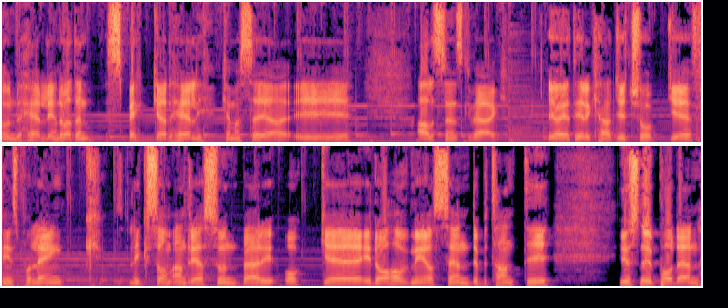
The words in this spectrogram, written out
under helgen. Det har varit en späckad helg kan man säga i allsvensk väg. Jag heter Erik Hadjic och eh, finns på länk liksom Andreas Sundberg och eh, idag har vi med oss en debutant i Just nu podden,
